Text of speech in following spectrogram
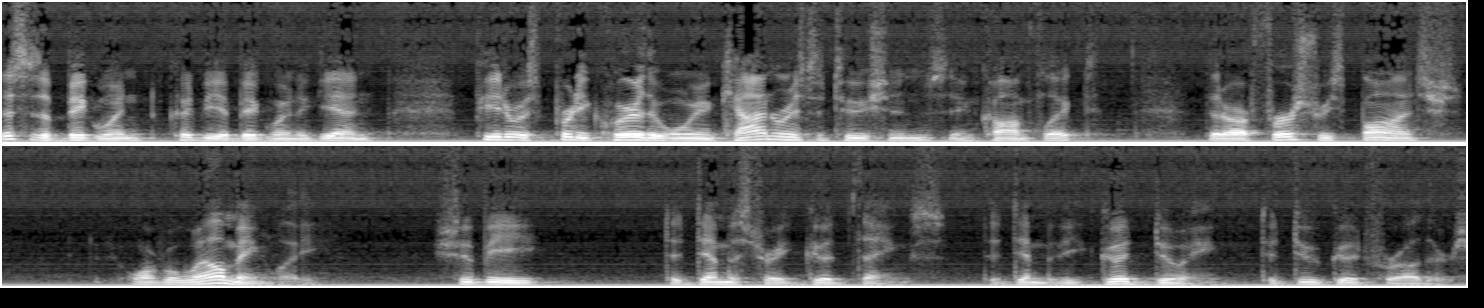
This is a big one. Could be a big one again. Peter was pretty clear that when we encounter institutions in conflict, that our first response, overwhelmingly, should be to demonstrate good things, to dem- good doing, to do good for others.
